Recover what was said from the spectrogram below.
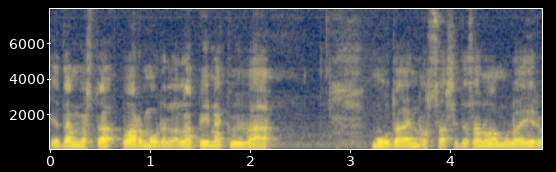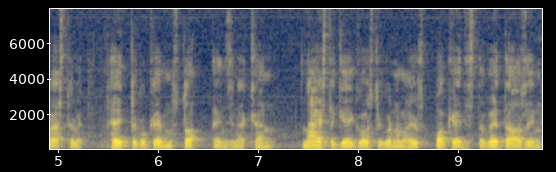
ja tämmöistä varmuudella läpinäkyvää. Muuta en osaa sitä sanoa, mulla ei hirveästi ole heittokokemusta ensinnäkään näistä keikoista, kun mä just paketista vetasin.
